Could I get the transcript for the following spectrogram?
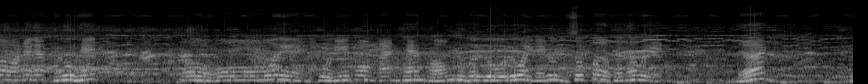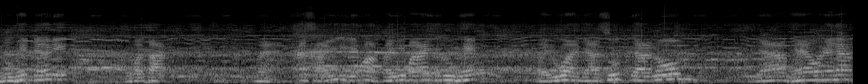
ลอดนะครับทะลุเพชร โอ้โหคู่นี้ป้องกันแชมป์ของทูบยูด้วยในรุ่นซูเปอร์เฟเธอร์เวทเดินทะลุเพชรเดินอีกธรรมตะแม่อาศัยเหลี่ยมอะไปบายทะลุเพชรไม่รู้ว่าอย่าซุดอย่าล้มอย่าแผ่วนะครับ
